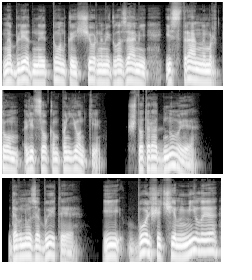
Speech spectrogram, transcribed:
на бледное, тонкое, с черными глазами и странным ртом лицо компаньонки. Что-то родное, давно забытое и больше, чем милое,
